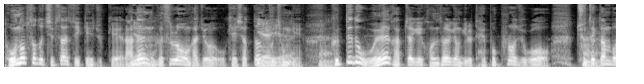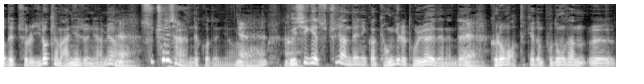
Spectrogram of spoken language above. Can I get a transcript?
돈 없어도 집 살 수 있게 해줄게라는 예. 그 슬로건 가지고 계셨던 예, 부총리. 예. 예. 그때도 왜 갑자기 건설 경기를 대폭 풀어주고 주택담보대출을 이렇게 많이 해줬냐면 예. 수출이 잘 안 됐거든요. 예. 그 시기에 수출이 안 되니까 경기를 돌려야 되는데 그럼 어떻게든 부동산을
